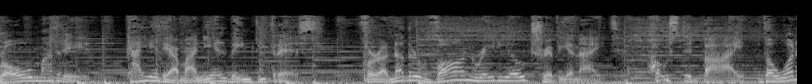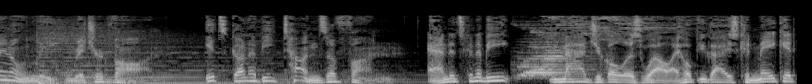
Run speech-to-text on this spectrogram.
Roll Madrid, Calle de Amaniel 23, for another Vaughan Radio Trivia Night, hosted by the one and only Richard Vaughan. It's gonna be tons of fun. And it's gonna be magical as well. I hope you guys can make it.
